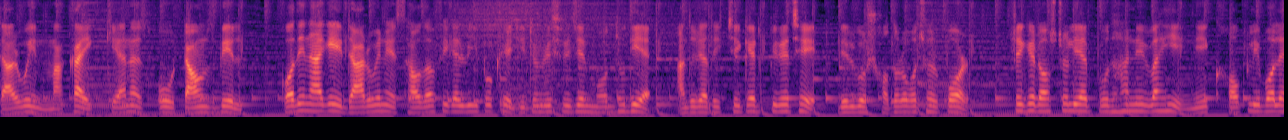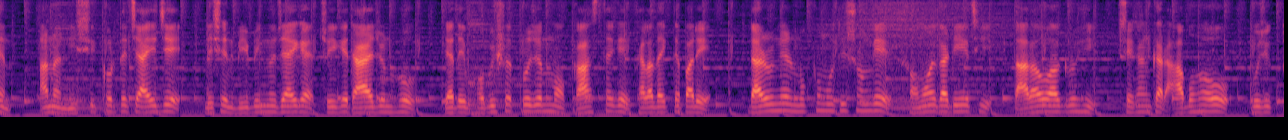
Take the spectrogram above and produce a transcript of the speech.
ডারউইন, মাকাই, কেয়ানাস ও টাউন্সভিল। কদিন আগেই ডারউইনে সাউথ আফ্রিকার বিপক্ষে টি টোয়েন্টি সিরিজের মধ্য দিয়ে আন্তর্জাতিক ক্রিকেট ফিরেছে দীর্ঘ সতেরো বছর পর। ক্রিকেট অস্ট্রেলিয়ার প্রধান নির্বাহী নিক হকলি বলেন, আমরা নিশ্চিত করতে চাই যে দেশের বিভিন্ন জায়গায় ক্রিকেট আয়োজন হোক, যাতে ভবিষ্যৎ প্রজন্ম কাছ থেকে খেলা দেখতে পারে। দারুণের মুখ্যমন্ত্রীর সঙ্গে সময় কাটিয়েছি, তারাও আগ্রহী। সেখানকার আবহাওয়াও উপযুক্ত।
